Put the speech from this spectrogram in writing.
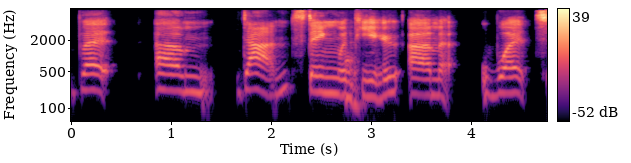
but um, Dan, staying with oh. you, um, what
